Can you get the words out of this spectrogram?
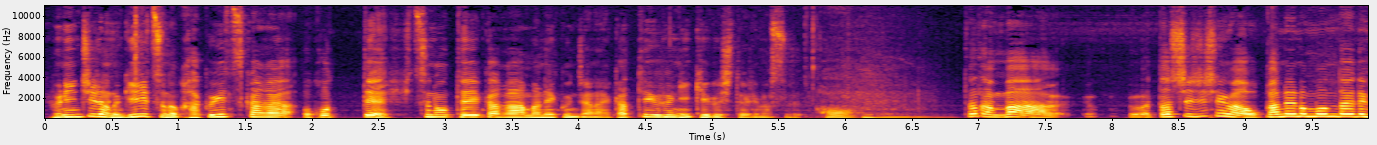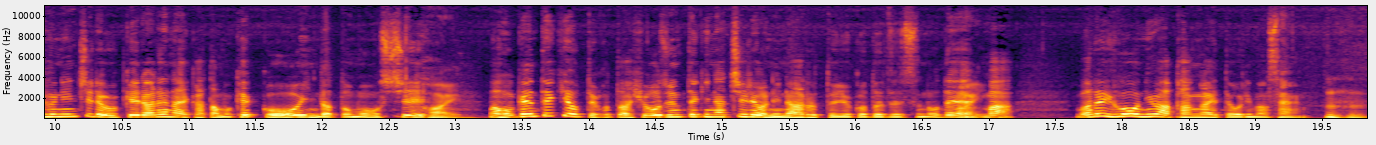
不妊治療の技術の確立化が起こって質の低下が招くんじゃないかというふうに危惧しております。はあ、ただまあ私自身はお金の問題で不妊治療を受けられない方も結構多いんだと思うし、はい、まあ、保険適用ということは標準的な治療になるということですので、はい、まあ悪い方には考えておりません。うん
